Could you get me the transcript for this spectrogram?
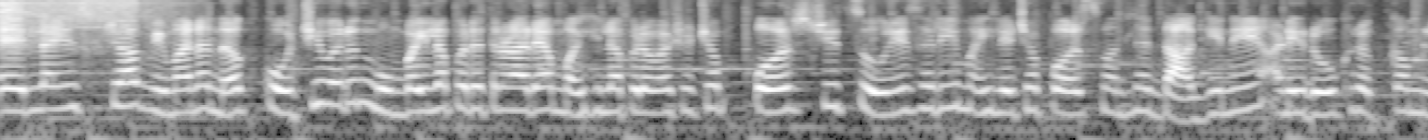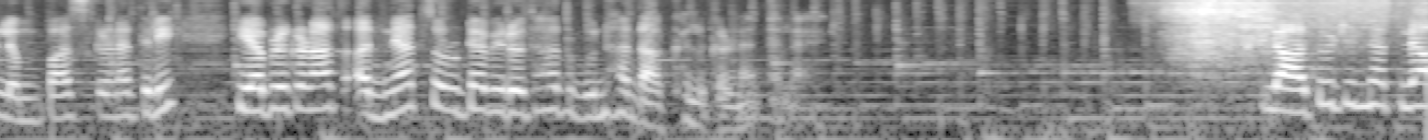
एअरलाइन्सच्या विमानानं कोचीवरून मुंबईला परत येणाऱ्या महिला प्रवाशाच्या पर्सची चोरी झाली. महिलेच्या पर्समधले दागिने आणि रोख रक्कम लंपास करण्यात आली. या प्रकरणात अज्ञात चोरट्याविरोधात गुन्हा दाखल करण्यात आला आहे. लातूर जिल्ह्यातल्या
